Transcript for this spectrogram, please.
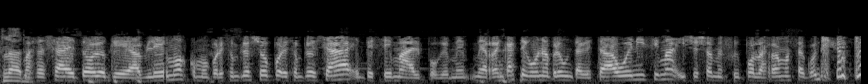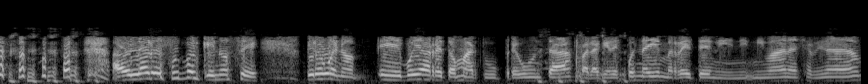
Claro. Más allá de todo lo que hablemos, como por ejemplo yo, por ejemplo, ya empecé mal, porque me, me arrancaste con una pregunta que estaba buenísima y yo ya me fui por las ramas a a hablar de fútbol que no sé. Pero bueno, eh, voy a retomar tu pregunta para que después nadie me rete, mi, ni mi manager ni nada.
